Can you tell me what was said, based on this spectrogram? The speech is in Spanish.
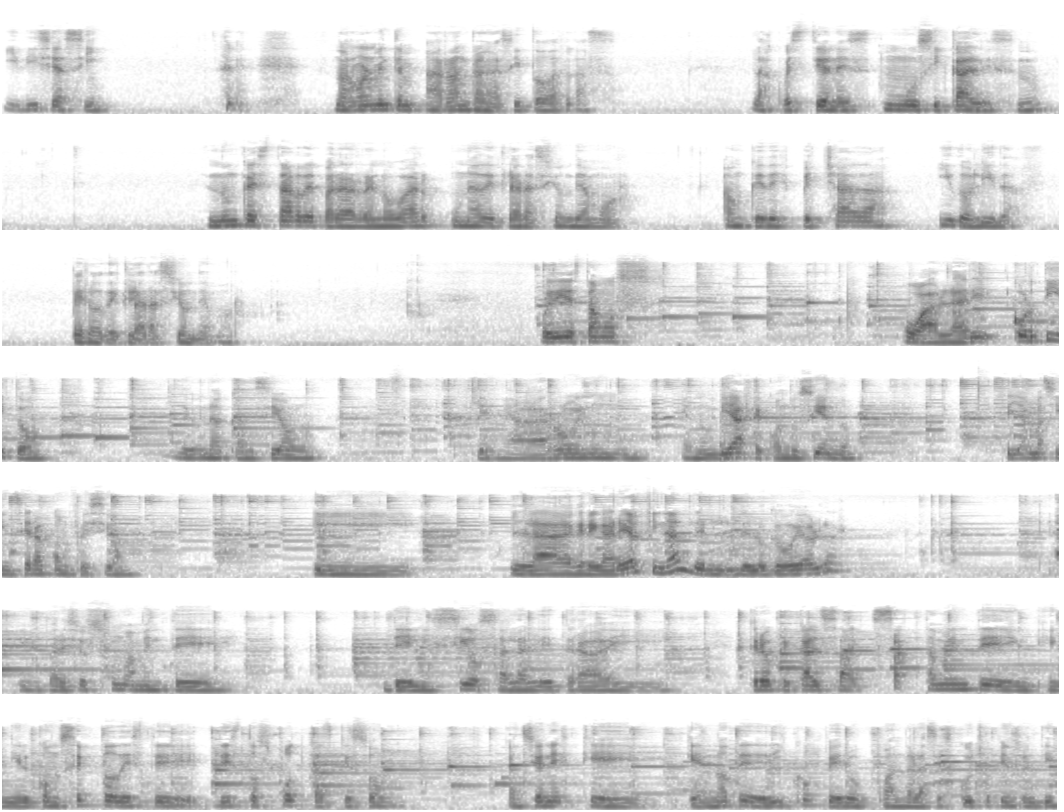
Y dice así. Normalmente arrancan así todas las, las cuestiones musicales, ¿no? Nunca es tarde para renovar una declaración de amor, aunque despechada y dolida, pero declaración de amor. Hoy día estamos, o hablaré cortito, de una canción que me agarró en un, en un viaje conduciendo. Se llama Sincera Confesión. Y la agregaré al final de, lo que voy a hablar. Me pareció sumamente deliciosa la letra y creo que calza exactamente en, en, el concepto de, este, de estos podcasts que son canciones que, que no te dedico, pero cuando las escucho pienso en ti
